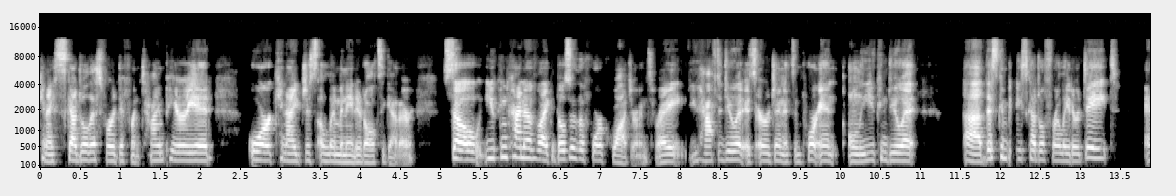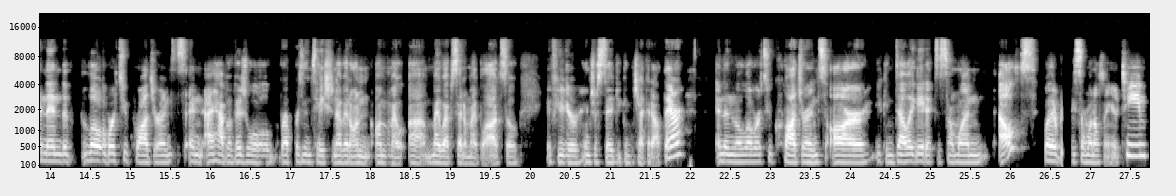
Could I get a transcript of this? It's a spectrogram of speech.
can i schedule this for a different time period? Or can i just eliminate it altogether? So you can kind of like those are the four quadrants right? You have to do it. It's urgent. It's important. Only you can do it. Uh, this can be scheduled for a later date. And then the lower two quadrants and i have a visual representation of it on on my uh, my website on my blog. So if you're interested you can check it out there. And then the lower two quadrants are you can delegate it to someone else whether it be someone else on your team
